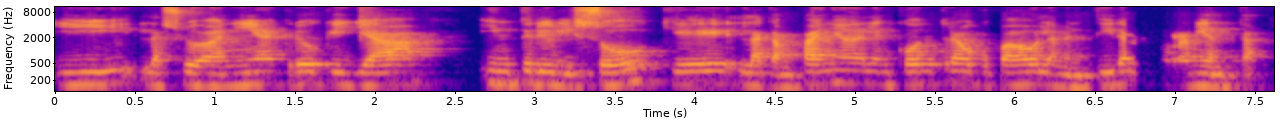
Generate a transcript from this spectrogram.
y la ciudadanía creo que ya interiorizó que la campaña del en contra ha ocupado la mentira como herramienta.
